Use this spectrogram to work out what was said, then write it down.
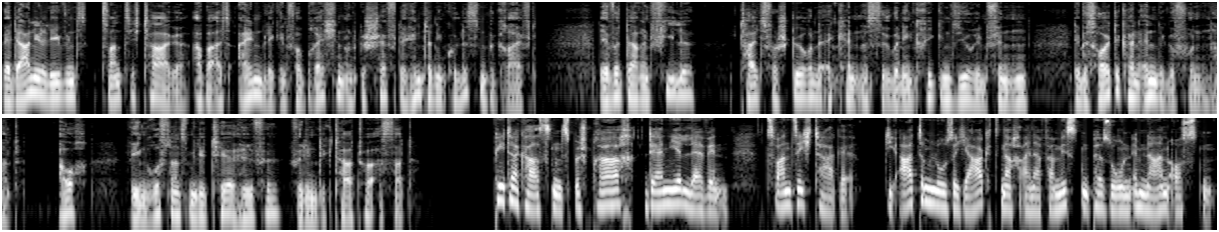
Wer Daniel Levins 20 Tage aber als Einblick in Verbrechen und Geschäfte hinter den Kulissen begreift, der wird darin viele, teils verstörende Erkenntnisse über den Krieg in Syrien finden, der bis heute kein Ende gefunden hat, auch wegen Russlands Militärhilfe für den Diktator Assad. Peter Carstens besprach Daniel Levin 20 Tage die atemlose Jagd nach einer vermissten Person im Nahen Osten.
